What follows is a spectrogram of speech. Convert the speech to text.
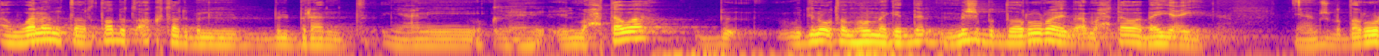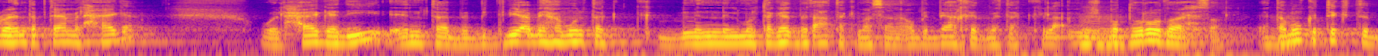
اولا ترتبط أكتر بال- بال brand. يعني okay. يعني المحتوى ب... ودي نقطة مهمة جدا مش بالضرورة يبقى محتوى بيعي. يعني مش بالضرورة أنت بتعمل حاجة والحاجة دي انت بتبيع بيها منتج من المنتجات بتاعتك مثلا أو بتبيع خدمتك. لا مش بالضرورة ده يحصل. انت ممكن تكتب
